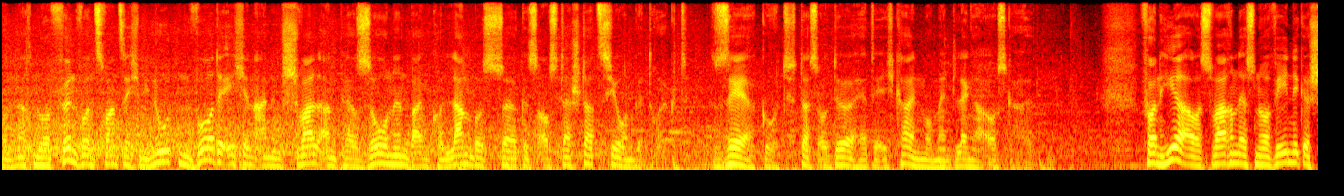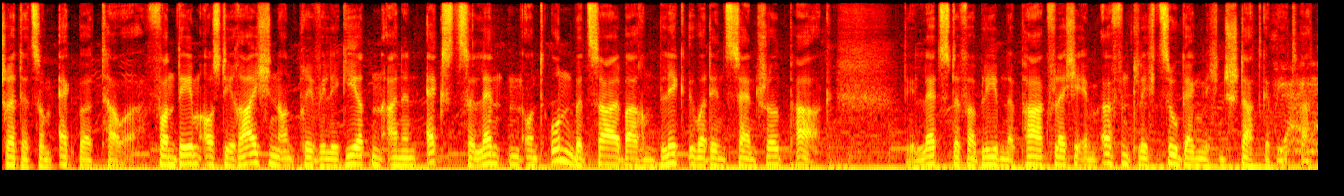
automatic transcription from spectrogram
und nach nur 25 Minuten wurde ich in einem Schwall an Personen beim Columbus Circus aus der Station gedrückt. Sehr gut, das Odeur hätte ich keinen Moment länger ausgehalten. Von hier aus waren es nur wenige Schritte zum Egbert Tower, von dem aus die Reichen und Privilegierten einen exzellenten und unbezahlbaren Blick über den Central Park, die letzte verbliebene Parkfläche im öffentlich zugänglichen Stadtgebiet hatten.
